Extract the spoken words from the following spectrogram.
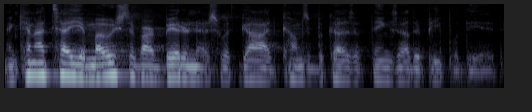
And can I tell you, most of our bitterness with God comes because of things other people did.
